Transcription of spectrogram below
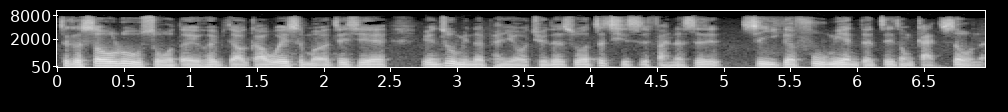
这个收入所得也会比较高。为什么这些原住民的朋友觉得说这其实反而是是一个负面的这种感受呢？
